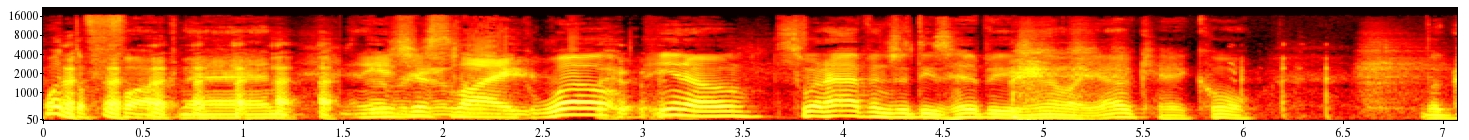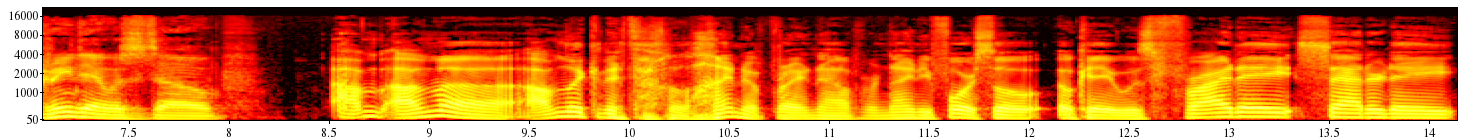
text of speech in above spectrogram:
"What the fuck, man?" And he's just like, "Well, you know, it's what happens with these hippies," and I'm like, "Okay, cool." But Green Day was dope. I'm I'm uh I'm looking at the lineup right now for '94. So okay, it was Friday, Saturday,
